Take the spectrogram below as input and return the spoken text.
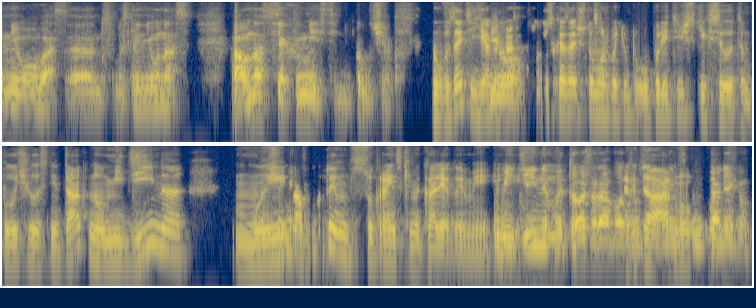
не у вас, э, в смысле не у нас, а у нас всех вместе не получилось. Ну, вы знаете, я как раз могу сказать, что, может быть, у политических сил это получилось не так, но медийно мы Очень работаем с украинскими коллегами. Медийно мы тоже работаем Тогда, с украинскими ну, коллегами.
